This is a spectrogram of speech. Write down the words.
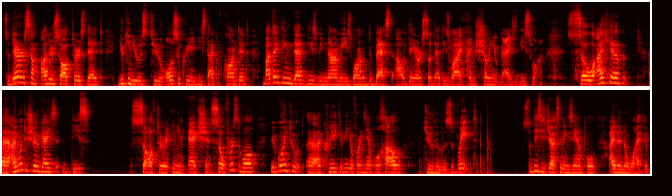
So there are some other softwares that you can use to also create this type of content, but I think that this Vidnami is one of the best out there, so that is why I'm showing you guys this one. So I have, uh, I want to show you guys this software in action. So first of all, we're going to uh, create a video, for example, how to lose weight. So this is just an example. I don't know why I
